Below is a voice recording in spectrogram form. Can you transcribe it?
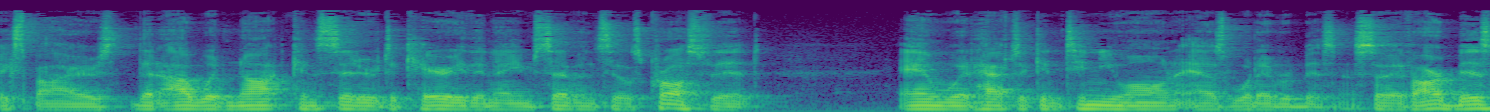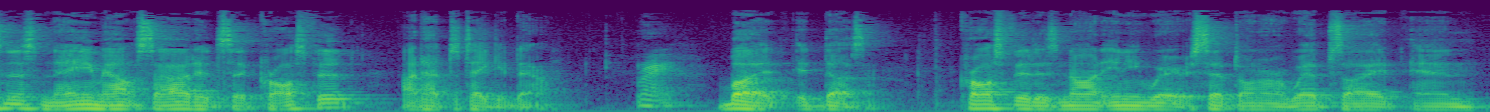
expires that I would not consider to carry the name Seven Seals CrossFit and would have to continue on as whatever business. So if our business name outside had said CrossFit, I'd have to take it down. Right. But it doesn't. CrossFit is not anywhere except on our website and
